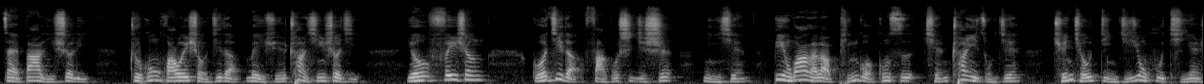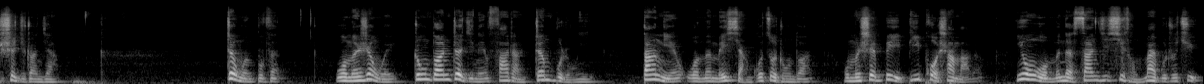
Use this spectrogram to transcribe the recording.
在巴黎设立，主攻华为手机的美学创新设计，由飞升国际的法国设计师领衔。并挖来了苹果公司前创意总监、全球顶级用户体验设计专家。正文部分，我们认为终端这几年发展真不容易。当年我们没想过做终端，我们是被逼迫上马的，因为我们的三 G 系统卖不出去，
